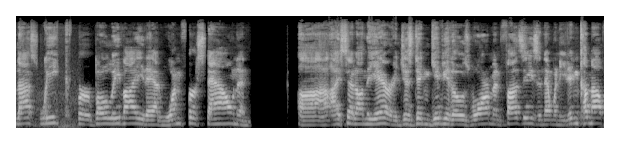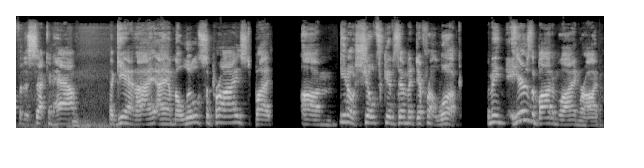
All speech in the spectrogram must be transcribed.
last week for Bo Levi, they had one first down, and uh, I said on the air it just didn't give you those warm and fuzzies. And then when he didn't come out for the second half, again, I, I am a little surprised, but um, you know, Shiltz gives them a different look. I mean, here's the bottom line, Rod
